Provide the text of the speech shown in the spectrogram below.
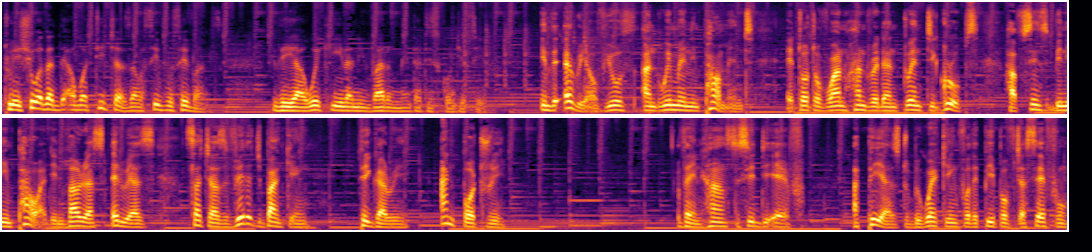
to ensure that our teachers, our civil servants, they are working in an environment that is conducive. In the area of youth and women empowerment, a total of 120 groups have since been empowered in various areas such as village banking, piggery, and pottery. The enhanced CDF appears to be working for the people of Chasefu,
